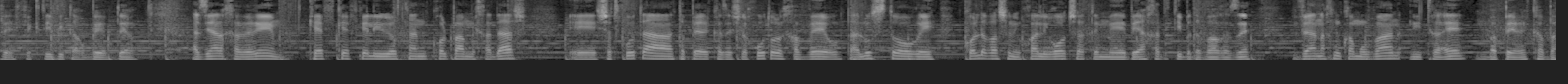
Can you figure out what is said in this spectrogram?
ואפקטיבית הרבה יותר. אז יאללה חברים, כיף כיף כיף להיות כאן כל פעם מחדש. אה, שתפו את הפרק הזה, שלחו אותו לחבר, תעלו סטורי, כל דבר שאני אוכל לראות שאתם אה, ביחד איתי בדבר הזה. ואנחנו כמובן נתראה בפרק הבא.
